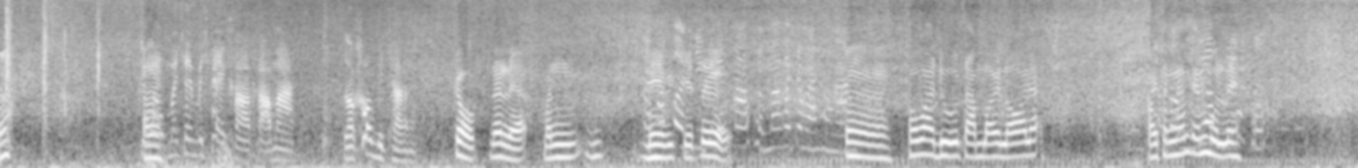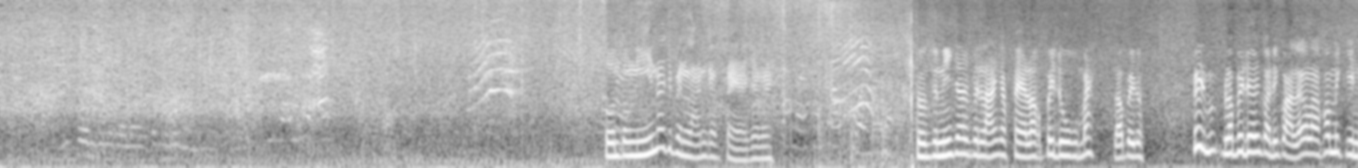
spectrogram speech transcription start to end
ฮะอะไรเราไม่ใช่ไม่ใช่ขาขามา เราเข้าผิดทางก็นั่นแหละ มันเนวิเกเตอร์ถ้าส่วนมากก็จะมาทางนั้นเออ เพราะว่าดูตามรอยล้อแล้ว ไปทางนั้นกันหมดเลยโซนตรงนี้น่าจะเป็นร้านกาแฟใช่ไหม โซนตรงนี้จะเป็นร้านกาแฟเราไปดูไหมเราไปดูเฮ้ยเราไปเดินก่อนดีกว่าแล้วเราเข้าไม่กิน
